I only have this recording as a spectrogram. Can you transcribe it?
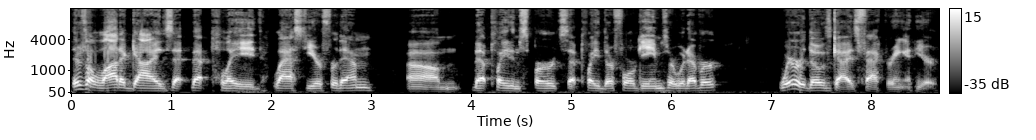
There's a lot of guys that that played last year for them, um, that played in spurts, that played their four games or whatever. Where are those guys factoring in here?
